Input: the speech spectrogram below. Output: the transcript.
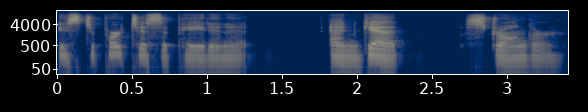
is to participate in it and get stronger.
